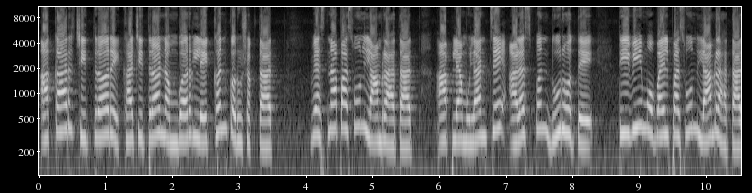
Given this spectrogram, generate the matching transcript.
आकार चित्र रेखाचित्र नंबर लेखन करू शकतात. व्यसनापासून लांब राहतात. आपल्या मुलांचे आळसपण दूर होते. टी व्ही मोबाईलपासून लांब राहतात.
